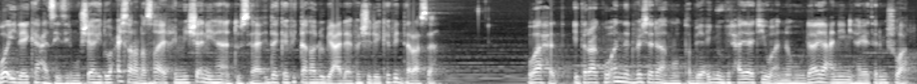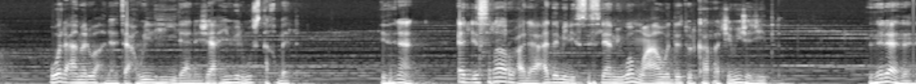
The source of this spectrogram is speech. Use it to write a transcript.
وإليك عزيزي المشاهد عشر نصائح من شأنها أن تساعدك في التغلب على فشلك في الدراسة. واحد إدراك أن الفشل أمر طبيعي في الحياة وأنه لا يعني نهاية المشوار. والعمل على تحويله إلى نجاح في المستقبل. اثنان الإصرار على عدم الاستسلام ومعاودة الكرة من جديد. ثلاثة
